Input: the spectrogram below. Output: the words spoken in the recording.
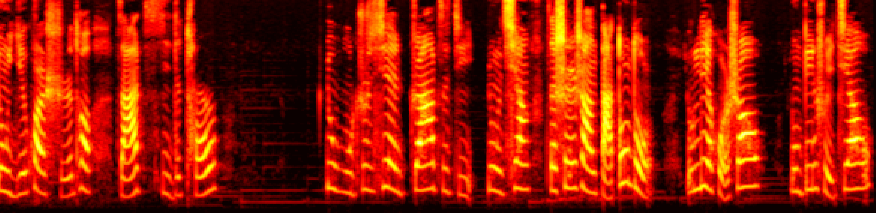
用一块石头砸自己的头，用五支箭扎自己，用枪在身上打洞洞，用烈火烧，用冰水浇，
